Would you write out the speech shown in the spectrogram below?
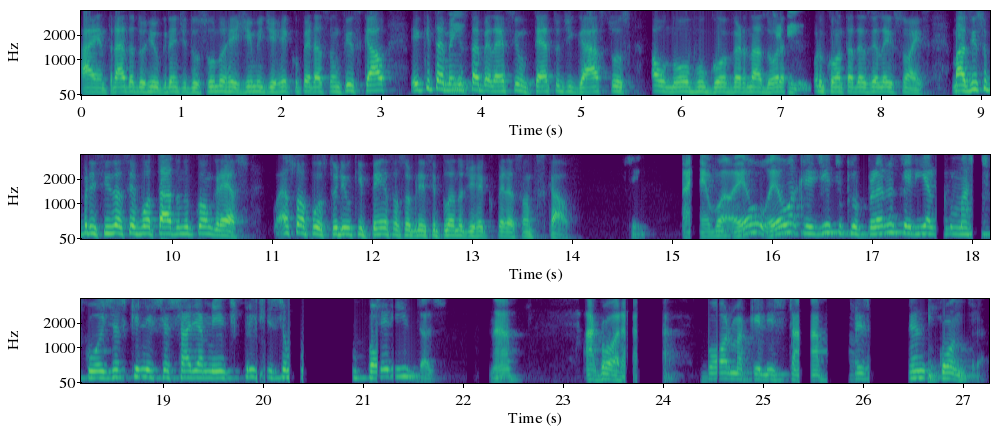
a entrada do Rio Grande do Sul no regime de recuperação fiscal e que também Sim. estabelece um teto de gastos ao novo governador Sim. por conta das eleições. Mas isso precisa ser votado no Congresso. Qual é a sua postura e o que pensa sobre esse plano de recuperação fiscal? Sim. Ah, eu, eu, acredito que o plano teria algumas coisas que necessariamente precisam ser inseridas. Né? Agora, a forma que ele está apresentando contra.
